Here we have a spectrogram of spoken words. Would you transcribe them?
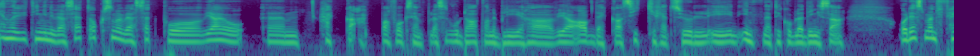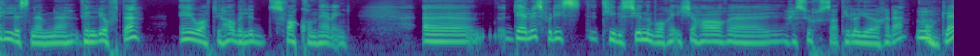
en av de tingene vi har sett, også når vi har sett på Vi har jo um, hacka apper, for eksempel. Sett hvor dataene blir av. Vi har avdekka sikkerhetshull i internettilkobla dingser. Og det som er en fellesnevne veldig ofte, er jo at vi har veldig svak håndheving. Uh, delvis fordi tilsynene våre ikke har uh, ressurser til å gjøre det mm. ordentlig.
